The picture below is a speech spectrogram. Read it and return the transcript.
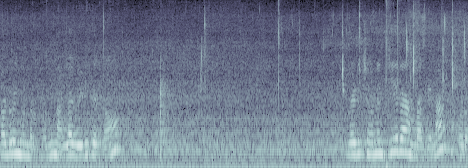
கடுவெண்ணெய் பருப்பு வந்து நல்லா வெடிக்கட்டும். வெடித்தோடனே ஜீரகம் பார்த்தீங்கன்னா ஒரு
